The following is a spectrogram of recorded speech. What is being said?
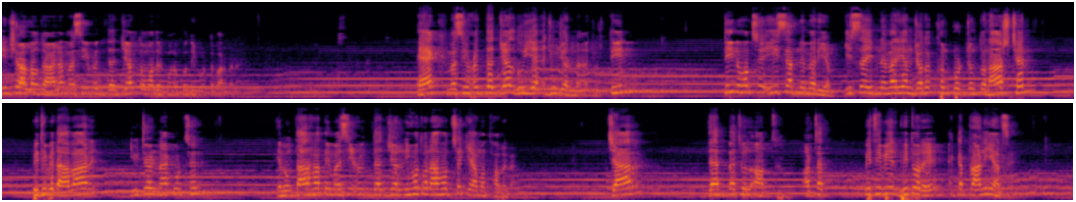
ইনশাআল্লাহ তাআলা মাসিহুদ দাজ্জাল তোমাদের কোনো ক্ষতি করতে পারবে না। এক, মাসিহুদ দাজ্জাল, দুই, ইয়াজুজ আর মাজুজ। তিন তিন হচ্ছে ঈসা ইবনে মারিয়াম। ঈসা ইবনে মারিয়াম যতক্ষণ পর্যন্ত না আসছেন, পৃথিবীতে আবার ইউটার্ন না করছেন এবং তার হাতে মাসিহুদ্দাজ্জাল নিহত না হচ্ছে, কেয়ামত হবে না। চার, দাব্বাতুল আর্থ অর্থাৎ পৃথিবীর ভিতরে একটা প্রাণী আছে।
